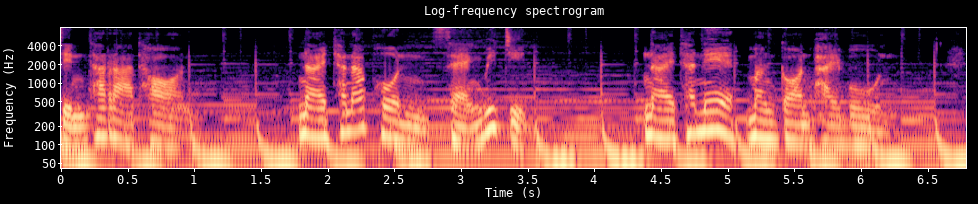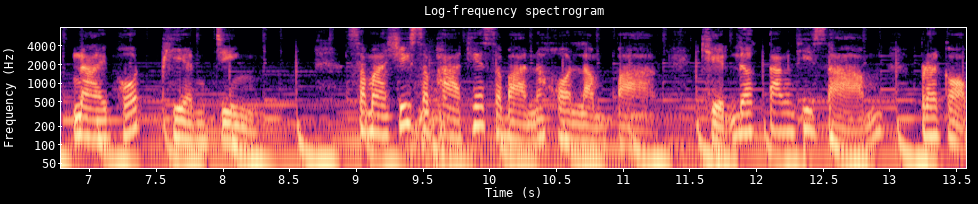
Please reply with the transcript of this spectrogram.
สินธราธร นายธนพล แสงวิจิต นายทเนศมังกรภัยบูรณ์ นายพศเพียรจริง สมาชิกสภาเทศบาลนครลำปาง เขตเลือกตั้งที่3ประกอบ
